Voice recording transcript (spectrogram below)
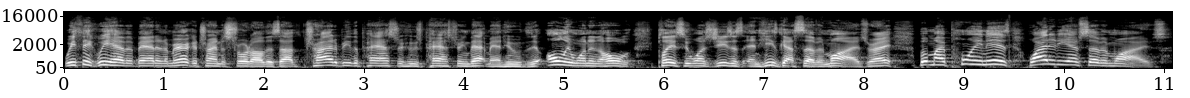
we think we have it bad in America trying to sort all this out. Try to be the pastor who's pastoring that man who's the only one in the whole place who wants Jesus and he's got seven wives, right? But my point is, why did he have seven wives?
